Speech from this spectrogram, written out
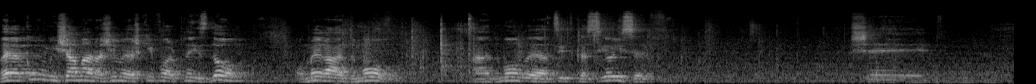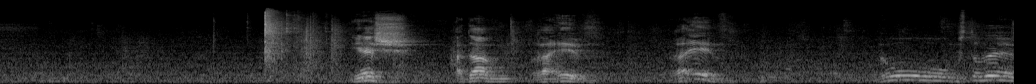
ויקומו משם האנשים וישקיפו על פני סדום, אומר האדמו"ר, האדמו"ר הצדקס יויסף, ש... יש אדם רעב, רעב, והוא מסתובב,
